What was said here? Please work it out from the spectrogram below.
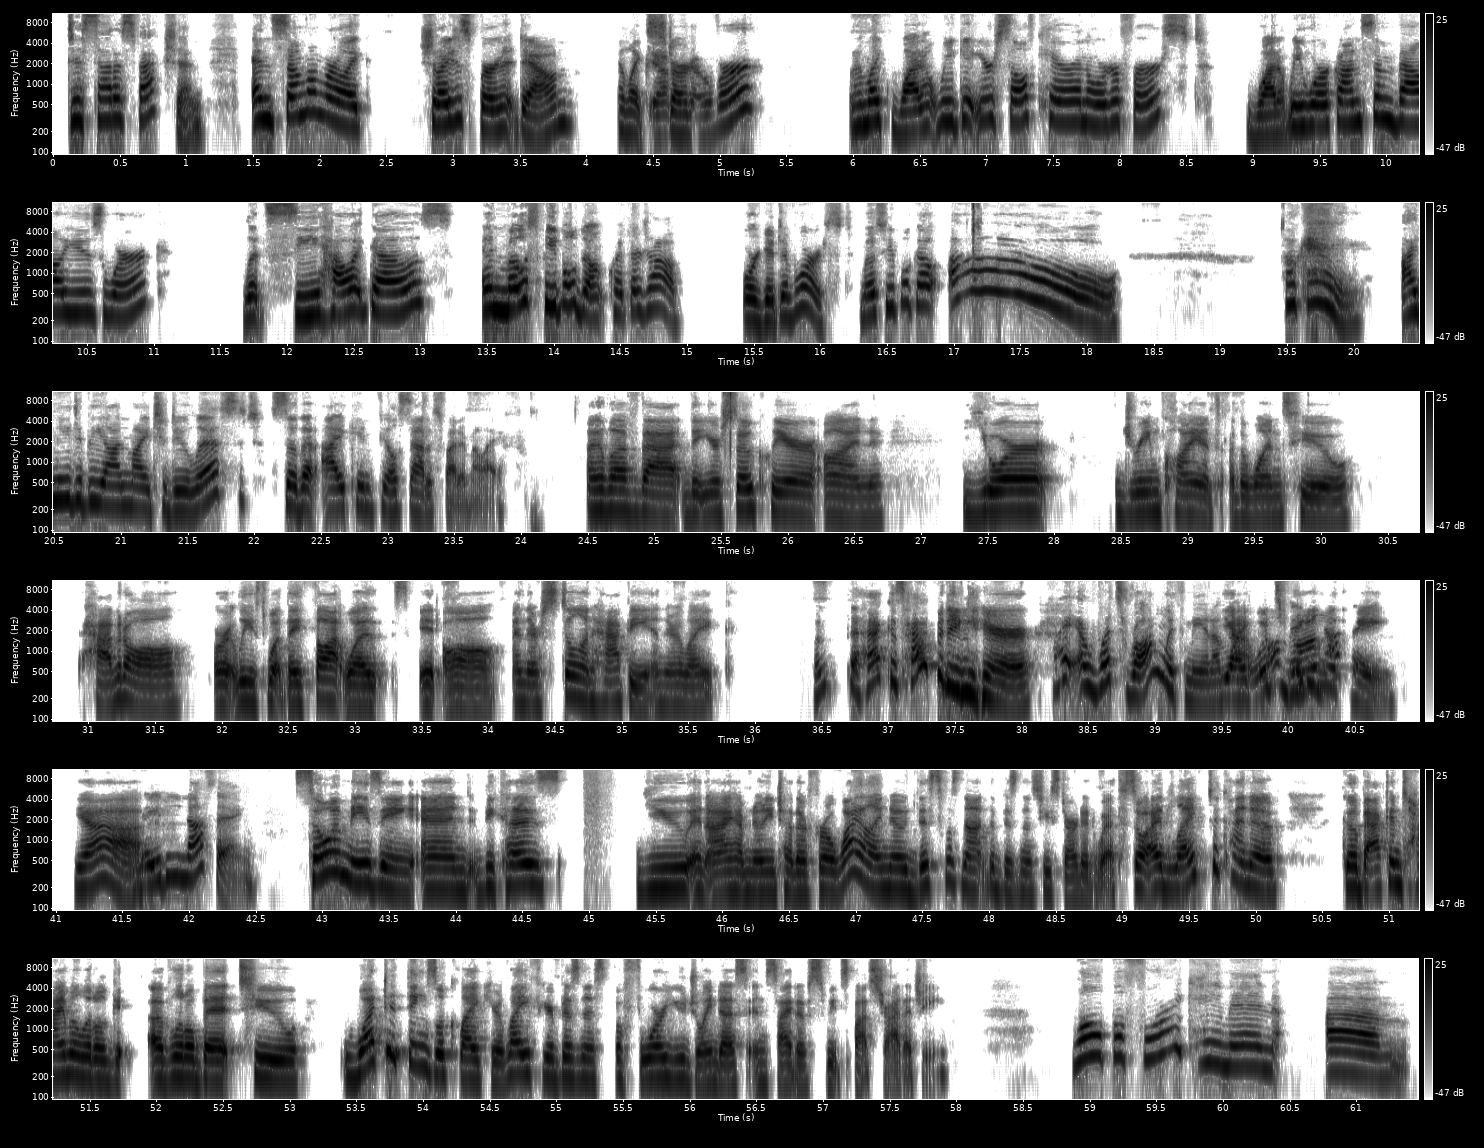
dissatisfaction. And some of them are like should i just burn it down and like start over? And i'm like why don't we get your self-care in order first? Why don't we work on some values work? Let's see how it goes. And most people don't quit their job or get divorced. Most people go oh okay. I need to be on my to-do list so that i can feel satisfied in my life I love that that you're so clear on your dream clients are the ones who have it all or at least what they thought was it all and they're still unhappy and they're like what the heck is happening here right or what's wrong with me and i'm yeah, like what's well, wrong with me Yeah. Maybe nothing. So amazing. And because you and I have known each other for a while, I know this was not the business you started with. So I'd like to kind of go back in time a little a little bit to what did things look like your life, your business before you joined us inside of Sweet Spot Strategy? Well, before I came in, um,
